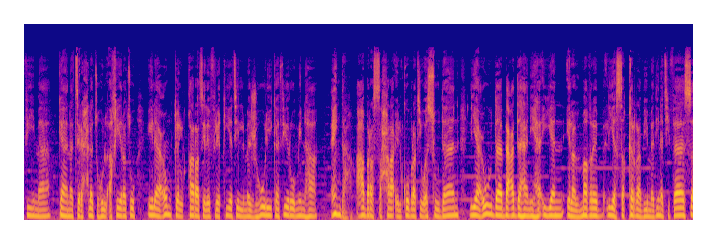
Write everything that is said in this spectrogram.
فيما كانت رحلته الأخيرة إلى عمق القارة الإفريقية المجهول كثير منها. عنده عبر الصحراء الكبرى والسودان ليعود بعدها نهائيا إلى المغرب ليستقر بمدينة فاس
